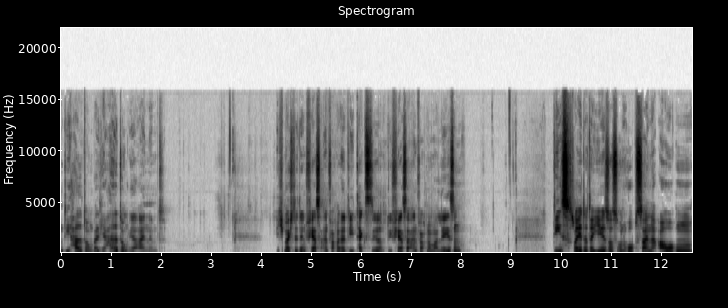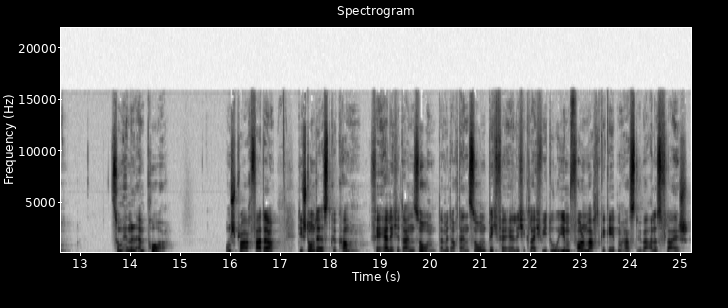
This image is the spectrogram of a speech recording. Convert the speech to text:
und die Haltung, welche Haltung er einnimmt. Ich möchte den Vers einfach, äh, die Texte, die Verse einfach nochmal lesen. Dies redete Jesus und hob seine Augen zum Himmel empor und sprach, Vater, die Stunde ist gekommen, verherrliche deinen Sohn, damit auch dein Sohn dich verherrliche, gleich wie du ihm Vollmacht gegeben hast über alles Fleisch,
